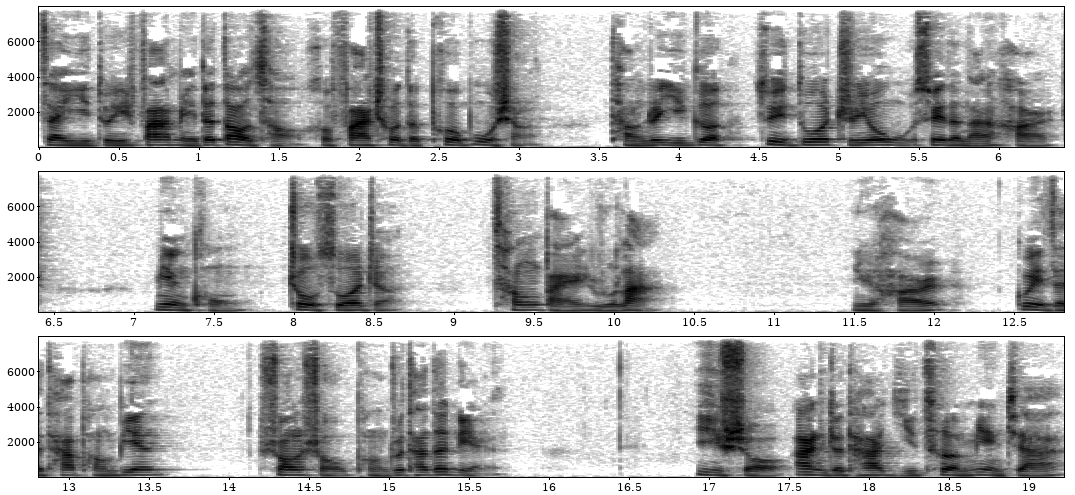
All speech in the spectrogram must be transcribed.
在一堆发霉的稻草和发臭的破布上，躺着一个最多只有五岁的男孩，面孔皱缩着，苍白如蜡。女孩跪在他旁边，双手捧住他的脸，一手按着他一侧面颊。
